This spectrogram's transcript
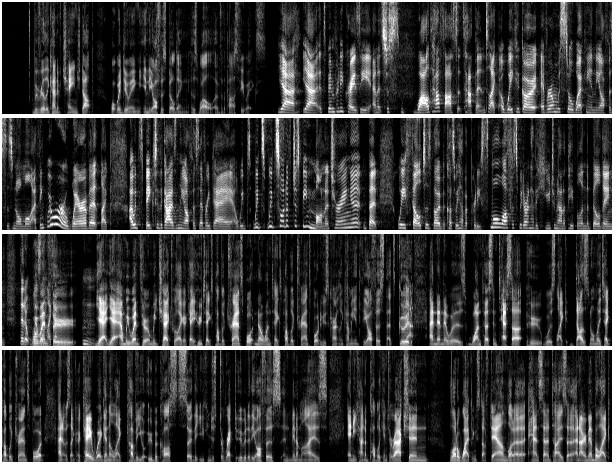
we've really kind of changed up what we're doing in the office building as well over the past few weeks. Yeah, yeah, it's been pretty crazy and it's just wild how fast it's happened. Like a week ago, everyone was still working in the office as normal. I think we were aware of it. Like I would speak to the guys in the office every day. We'd we'd we'd sort of just be monitoring it, but we felt as though because we have a pretty small office, we don't have a huge amount of people in the building that it wasn't we went like through a, mm. yeah yeah and we went through and we checked. We're like okay who takes public transport? No one takes public transport who's currently coming into the office. That's good. Yeah. and then there was one person tessa who was like does normally take public transport. And it was like okay we're gonna like cover your uber costs so that you can just direct uber to the office and minimize any kind of public interaction. A lot of wiping stuff down a lot of hand sanitizer. And i remember like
